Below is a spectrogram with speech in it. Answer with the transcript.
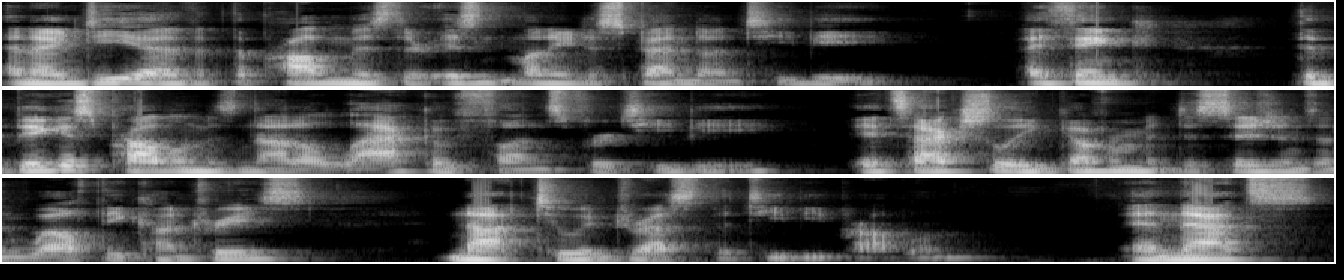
an idea that the problem is there isn't money to spend on TB. I think the biggest problem is not a lack of funds for TB. It's actually government decisions in wealthy countries not to address the TB problem. And that's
